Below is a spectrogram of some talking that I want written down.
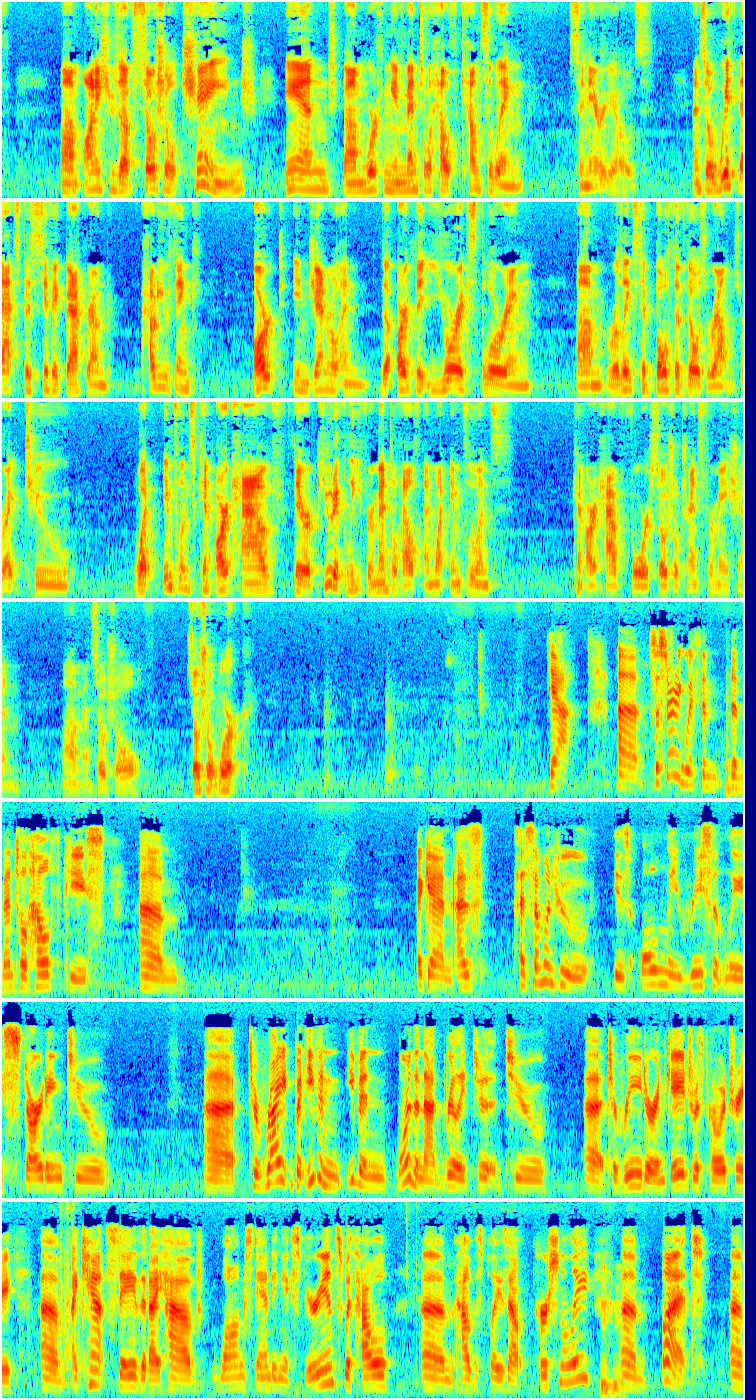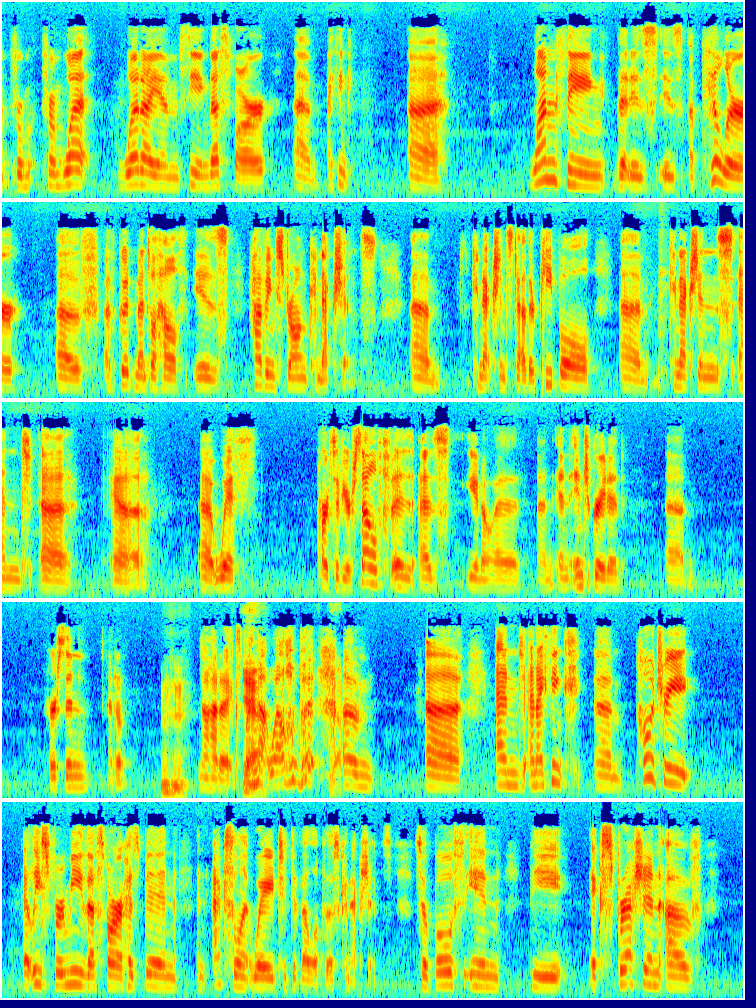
um, on issues of social change and um, working in mental health counseling scenarios. And so, with that specific background, how do you think art in general and the art that you're exploring um, relates to both of those realms, right? To what influence can art have therapeutically for mental health, and what influence can art have for social transformation um, and social social work? Yeah. Uh, so starting with the, the mental health piece, um, again, as as someone who is only recently starting to uh, to write, but even even more than that, really to to uh, to read or engage with poetry, um, I can't say that I have long-standing experience with how um, how this plays out personally. Mm-hmm. Um, but um, from from what what I am seeing thus far, um, I think uh, one thing that is is a pillar of of good mental health is having strong connections, um, connections to other people, um, connections and uh, uh, uh, with parts of yourself as, as you know a, an, an integrated um, person. I don't mm-hmm. know how to explain yeah. that well, but yeah. Uh, and and I think um, poetry, at least for me thus far, has been an excellent way to develop those connections. So both in the expression of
